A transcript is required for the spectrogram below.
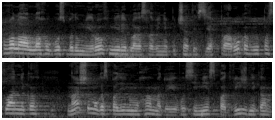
Хвала Аллаху Господу миров, мире благословения печати всех пророков и посланников, нашему Господину Мухаммаду, его семье, сподвижникам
